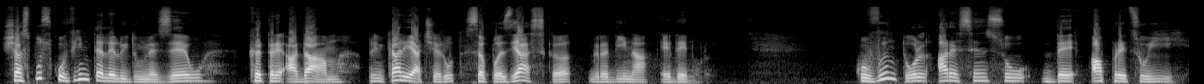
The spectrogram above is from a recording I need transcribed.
și a spus cuvintele lui Dumnezeu către Adam prin care i-a cerut să păzească grădina Edenului. Cuvântul are sensul de a prețui,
